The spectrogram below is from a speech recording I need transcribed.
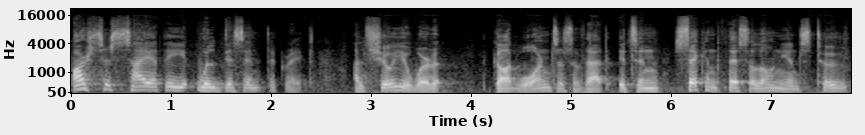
our society will disintegrate. I'll show you where God warns us of that. It's in 2 Thessalonians 2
